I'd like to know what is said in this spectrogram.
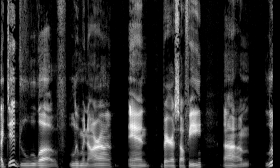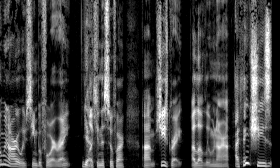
I did love Luminara and Offee. Um, Luminara we've seen before, right? Yes. Like in this so far. Um, she's great. I love Luminara. I think she's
